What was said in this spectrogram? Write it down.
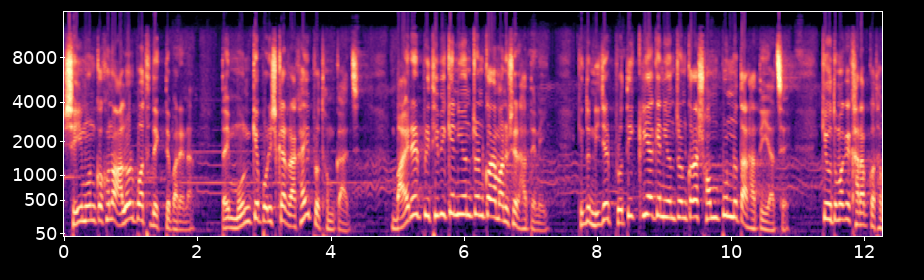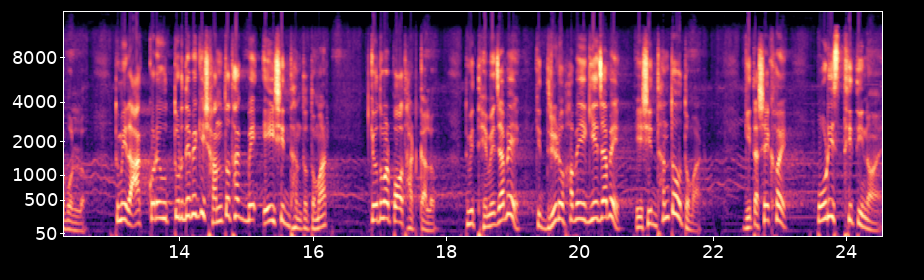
সেই মন কখনো আলোর পথ দেখতে পারে না। তাই মনকে পরিষ্কার রাখাই প্রথম কাজ। বাইরের পৃথিবীকে নিয়ন্ত্রণ করা মানুষের হাতে নেই, কিন্তু নিজের প্রতিক্রিয়াকে নিয়ন্ত্রণ করা সম্পূর্ণ তার হাতেই আছে। কেউ তোমাকে খারাপ কথা বলল, তুমি রাগ করে উত্তর দেবে কি শান্ত থাকবে এই সিদ্ধান্ত তোমার? কেউ তোমার পথ আটকালো, তুমি থেমে যাবে কি দৃঢ়ভাবে এগিয়ে যাবে এই সিদ্ধান্তও তোমার। গীতা শেখ হয়, পরিস্থিতি নয়,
